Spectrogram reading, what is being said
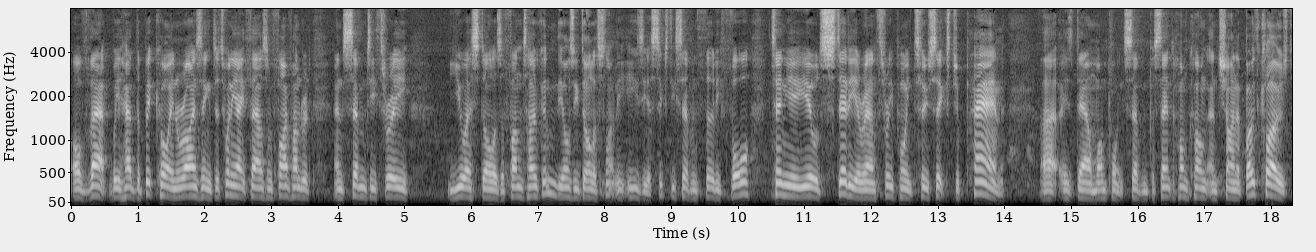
of that, we had the Bitcoin rising to 28,573 US dollars a fund token. The Aussie dollar slightly easier, 67.34. 10 year yield steady around 3.26. Japan uh, is down 1.7%. Hong Kong and China both closed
